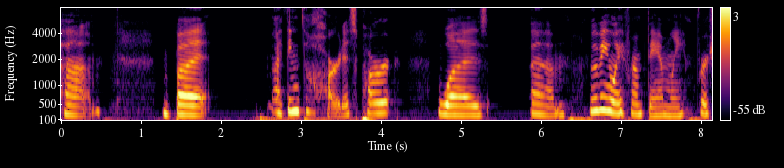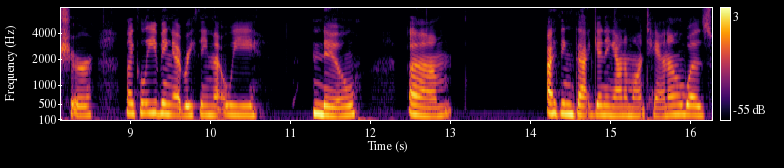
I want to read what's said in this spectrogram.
Um, but I think the hardest part was um, moving away from family for sure, like leaving everything that we knew. Um, I think that getting out of Montana was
